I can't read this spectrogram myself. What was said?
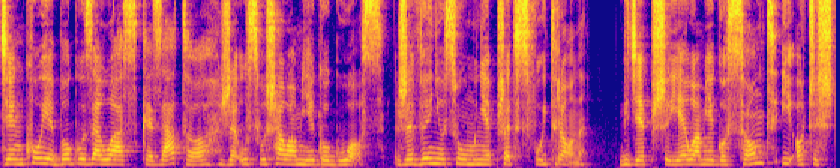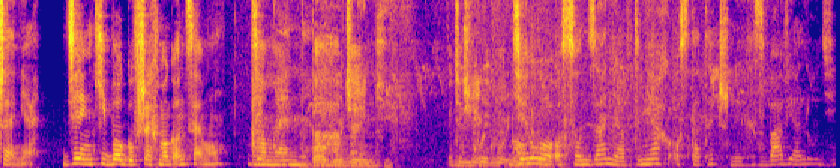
Dziękuję Bogu za łaskę, za to, że usłyszałam Jego głos, że wyniósł mnie przed swój tron, gdzie przyjęłam Jego sąd i oczyszczenie. Dzięki Bogu Wszechmogącemu. Amen. Bogu Amen. dzięki. Dziękujemy. Dziękuję. Dzieło osądzania w dniach ostatecznych zbawia ludzi.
